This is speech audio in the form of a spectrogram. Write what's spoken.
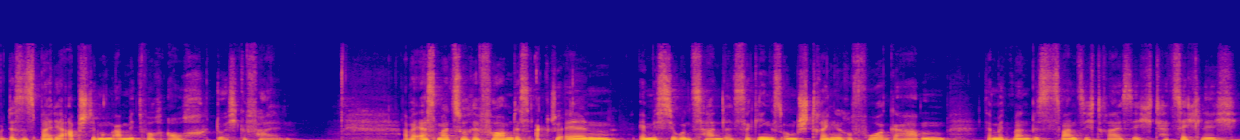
Und das ist bei der Abstimmung am Mittwoch auch durchgefallen. Aber erstmal zur Reform des aktuellen Emissionshandels. Da ging es um strengere Vorgaben, damit man bis 2030 tatsächlich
